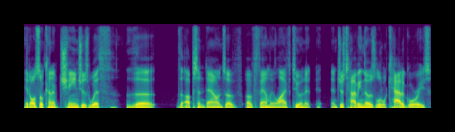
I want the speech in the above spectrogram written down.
it also kind of changes with the the ups and downs of of family life too, and it and just having those little categories,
